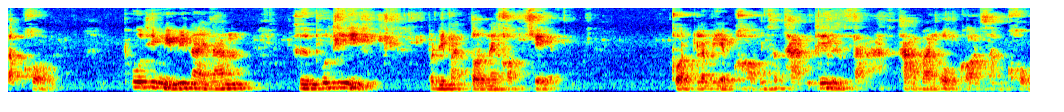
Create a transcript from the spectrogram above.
สังคม ผู้ที่มีวินัยนั้น คือผู้ที่ปฏิบัติตนในขอบเขตกฎระเบียบของสถานที่ศึกษาสถาบันองค์กรสังคม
